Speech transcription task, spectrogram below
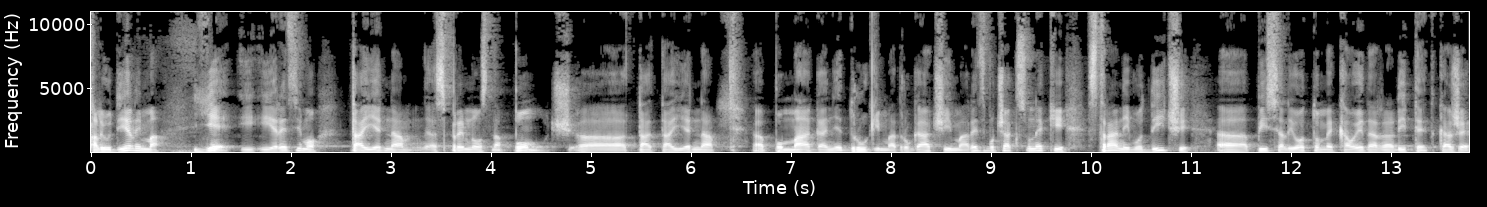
Ali u dijelima je i, i recimo ta jedna spremnost na pomoć, a, ta, ta jedna a, pomaganje drugima, drugačijima. Recimo čak su neki strani vodiči pisali o tome kao jedan raritet. Kaže,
